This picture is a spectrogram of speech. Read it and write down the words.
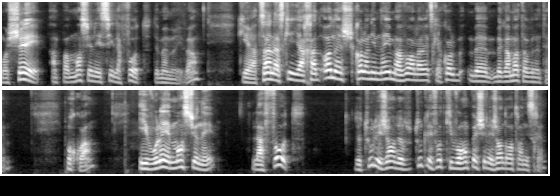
Moshe n'a pas mentionné ici la faute de Memriva, qui. Pourquoi? Il voulait mentionner la faute de tous les gens, de toutes les fautes qui vont empêcher les gens de rentrer en Israël.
